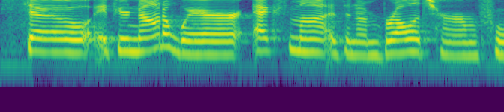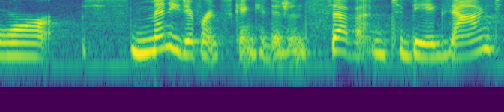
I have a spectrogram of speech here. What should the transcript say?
so if you're not aware, eczema is an umbrella term for many different skin conditions, seven to be exact.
